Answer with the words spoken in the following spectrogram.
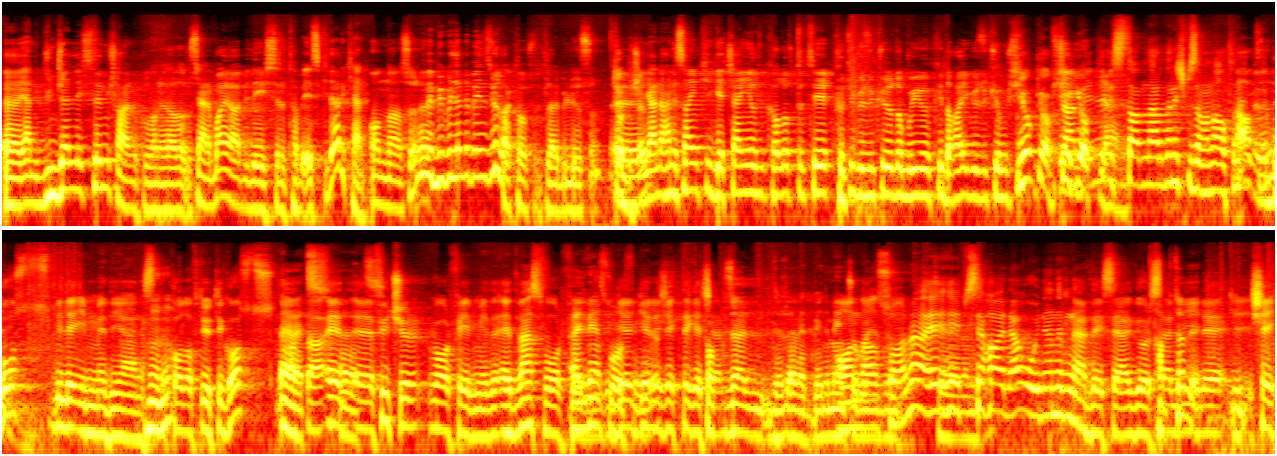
Ee, yani güncelleştirilmiş halini kullanıyor daha doğrusu. Yani bayağı bir değiştirdi tabii eski derken ondan sonra ve birbirlerine benziyorlar Call of Duty'ler biliyorsun. Tabii Ee, canım. yani hani sanki geçen yılki Call of Duty kötü gözüküyordu da bu yılki daha iyi gözüküyormuş. yok yok. Şey yani yok belli yani. bir hiçbir zaman altına Altına inmedi. Ghost bile inmedi yani. Aynısı. Call of Duty Ghosts. Evet, Hatta Ad- evet. e, Future Warfare miydi? Advanced Warfare. Advanced miydi? Ge- Warfare. gelecekte geçer. Çok güzeldir. Evet benim en çok Ondan sonra e, hepsi hala oynanır neredeyse yani görselliğiyle şey. e,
